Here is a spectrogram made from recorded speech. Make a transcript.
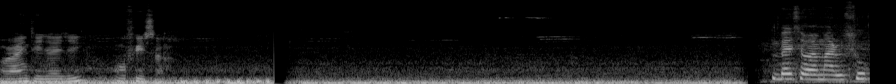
હવે અહીંથી જાય છે ઓફિસે બસ હવે મારું સૂપ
